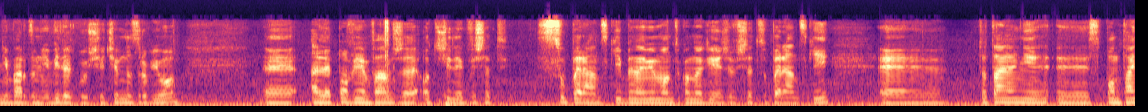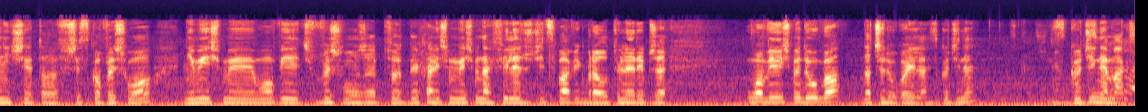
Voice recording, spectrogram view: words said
nie bardzo mnie widać, bo już się ciemno zrobiło, e, ale powiem wam, że odcinek wyszedł superancki, bynajmniej mam tylko nadzieję, że wyszedł superancki. E, totalnie e, spontanicznie to wszystko wyszło, nie mieliśmy łowić, wyszło, że podjechaliśmy, mieliśmy na chwilę rzucić spławik, brało tyle ryb, że łowiliśmy długo, znaczy długo ile? Z godzinę? Z godzinę max.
